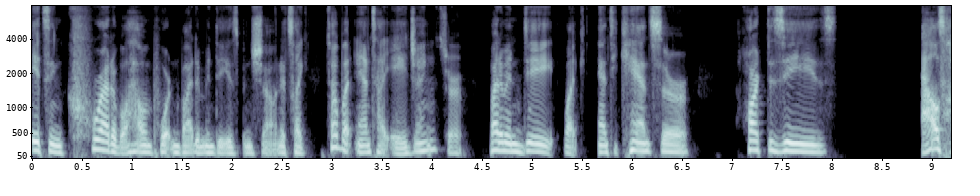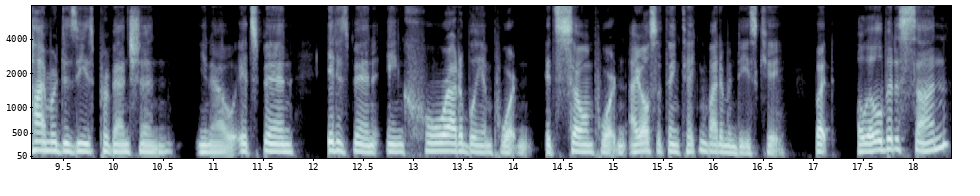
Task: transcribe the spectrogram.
it's incredible how important vitamin D has been shown. It's like talk about anti-aging Sure. vitamin D, like anti cancer, heart disease, Alzheimer disease prevention. You know, it's been, it has been incredibly important. It's so important. I also think taking vitamin D is key, but a little bit of sun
